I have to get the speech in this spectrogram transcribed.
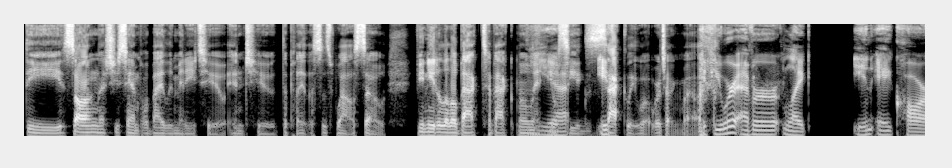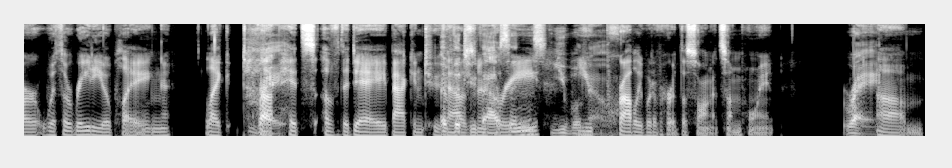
the song that she sampled by Lumidee too into the playlist as well. So if you need a little back to back moment, you'll see exactly what we're talking about. if you were ever like in a car with a radio playing like top Right. hits of the day back in of the 2003, 2000s, you will you know. probably would have heard the song at some point. right. Um,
